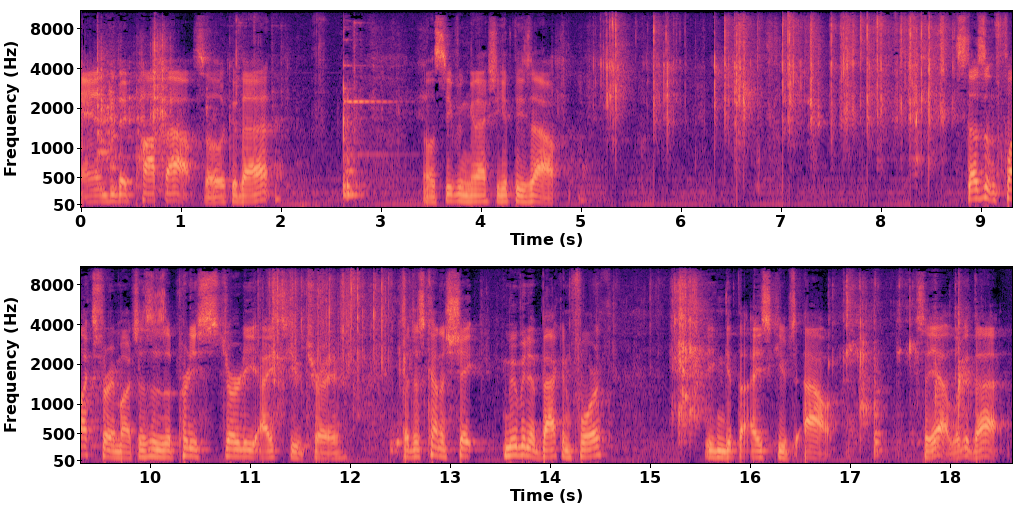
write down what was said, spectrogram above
And do they pop out? So look at that. Now let's see if we can actually get these out. This doesn't flex very much. This is a pretty sturdy ice cube tray. But just kind of shake, moving it back and forth, you can get the ice cubes out. So yeah, look at that.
